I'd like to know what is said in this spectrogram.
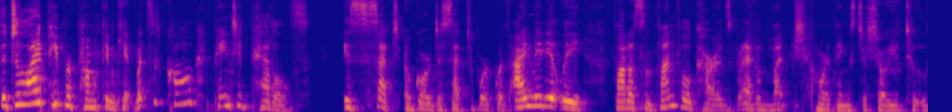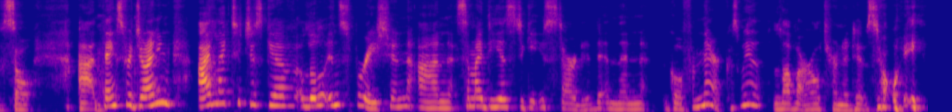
The July Paper Pumpkin Kit, what's it called? Painted Petals is such a gorgeous set to work with. I immediately thought of some fun full cards, but I have a bunch more things to show you too. So uh, thanks for joining. I'd like to just give a little inspiration on some ideas to get you started and then go from there because we love our alternatives, don't we?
